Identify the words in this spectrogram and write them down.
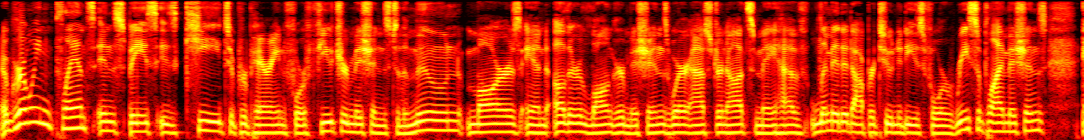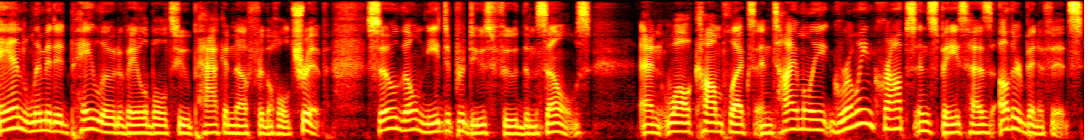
Now, growing plants in space is key to preparing for future missions to the moon, Mars, and other longer missions where astronauts may have limited opportunities for resupply missions and limited payload available to pack enough for the whole trip. So they'll need to produce food themselves. And while complex and timely, growing crops in space has other benefits.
